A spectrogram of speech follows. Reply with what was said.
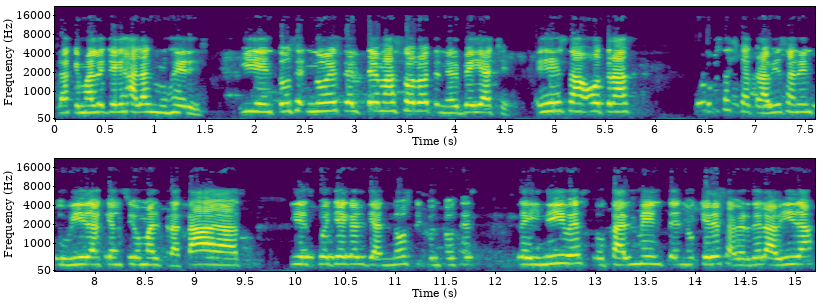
la que más les llega es a las mujeres. Y entonces no es el tema solo de tener VIH, es esas otras cosas que atraviesan en tu vida, que han sido maltratadas, y después llega el diagnóstico, entonces te inhibes totalmente, no quieres saber de la vida.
